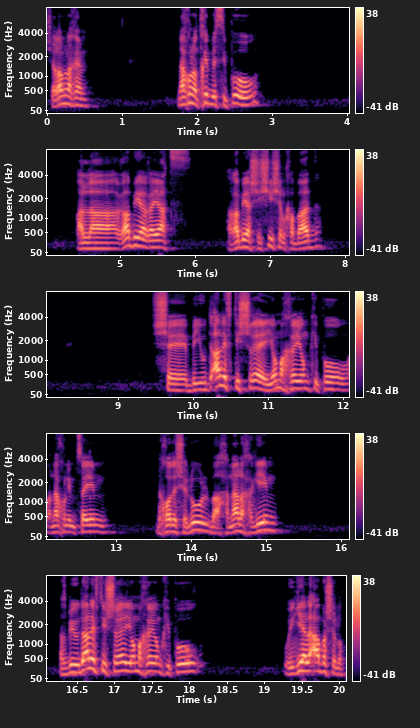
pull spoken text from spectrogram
שלום לכם. אנחנו נתחיל בסיפור על הרבי הרייץ, הרבי השישי של חב"ד, שבי"א תשרי, יום אחרי יום כיפור, אנחנו נמצאים בחודש אלול, בהכנה לחגים, אז בי"א תשרי, יום אחרי יום כיפור, הוא הגיע לאבא שלו,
